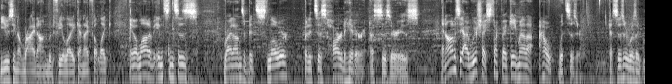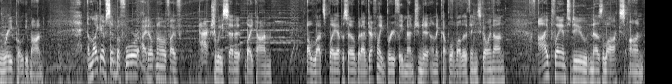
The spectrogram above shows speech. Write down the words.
using a Rhydon would feel like, and I felt like in a lot of instances, Rhydon's a bit slower, but it's as hard hitter as Scizor is. And honestly, I wish I stuck that game out, out with Scizor. Because Scizor was a great Pokemon. And like I've said before, I don't know if I've actually said it like on a Let's Play episode, but I've definitely briefly mentioned it on a couple of other things going on. I plan to do Nuzlockes on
